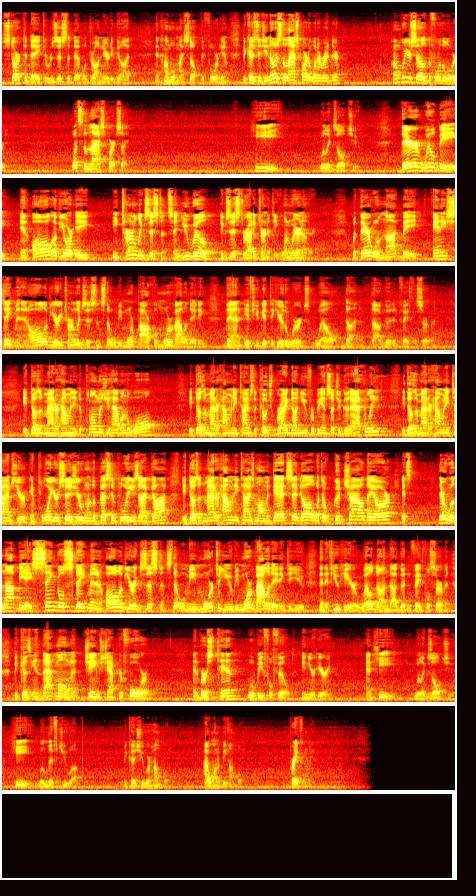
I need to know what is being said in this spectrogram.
start today to resist the devil, draw near to God, and humble myself before Him. Because did you notice the last part of what I read there? Humble yourselves before the Lord. What's the last part say? He will exalt you. There will be in all of your e- eternal existence, and you will exist throughout eternity, one way or another, but there will not be any statement in all of your eternal existence that will be more powerful, more validating than if you get to hear the words, Well done, thou good and faithful servant. It doesn't matter how many diplomas you have on the wall. It doesn't matter how many times the coach bragged on you for being such a good athlete. It doesn't matter how many times your employer says you're one of the best employees I've got. It doesn't matter how many times mom and dad said, oh, what a good child they are. It's, there will not be a single statement in all of your existence that will mean more to you, be more validating to you than if you hear, Well done, thou good and faithful servant. Because in that moment, James chapter 4 and verse 10 will be fulfilled in your hearing. And he will exalt you, he will lift you up because you were humble. I want to be humble. Pray for me.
